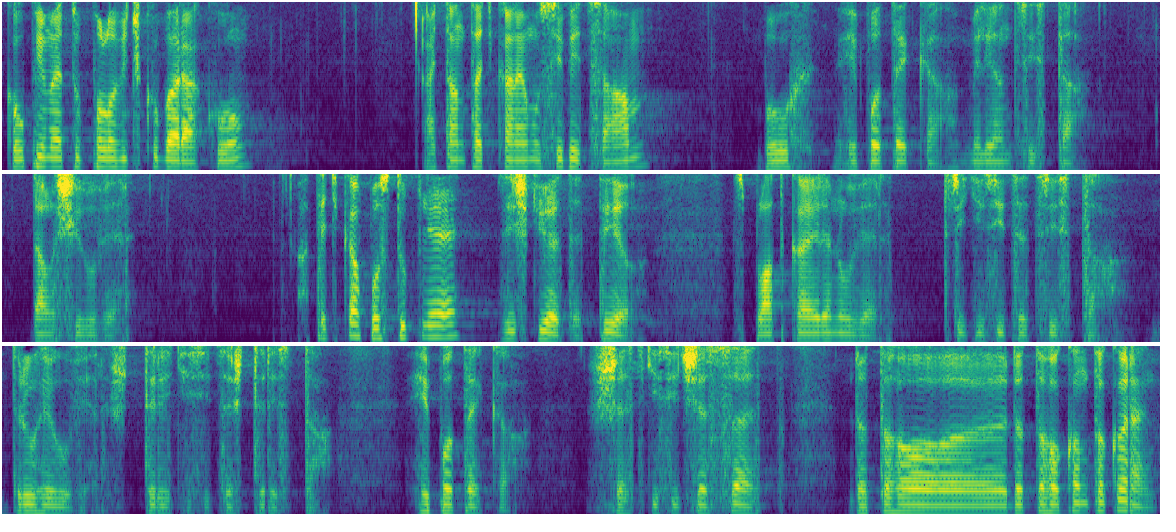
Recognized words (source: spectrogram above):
koupíme tu polovičku baráku, ať tam taťka nemusí být sám, Bůh, hypotéka, milion třista, další úvěr. A teďka postupně zjišťujete, tyjo, splatka jeden úvěr, 3300, druhý úvěr, 4400, hypotéka, 6600, do toho, do toho kontokorent.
